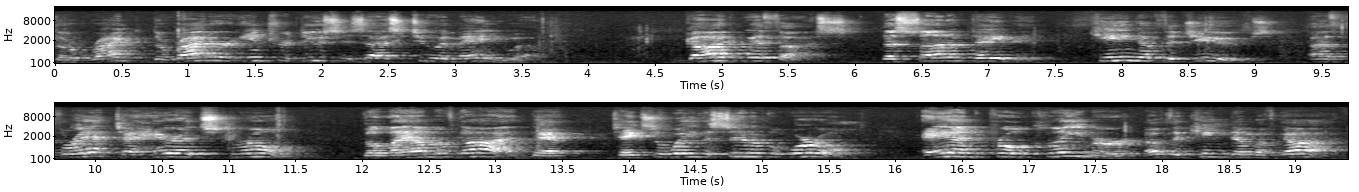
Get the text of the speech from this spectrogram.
the, right, the writer introduces us to Emmanuel, God with us, the Son of David, King of the Jews, a threat to Herod's throne, the Lamb of God that takes away the sin of the world, and proclaimer of the kingdom of God.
